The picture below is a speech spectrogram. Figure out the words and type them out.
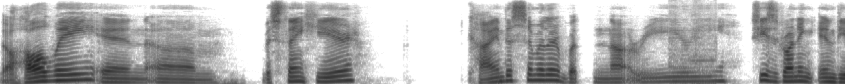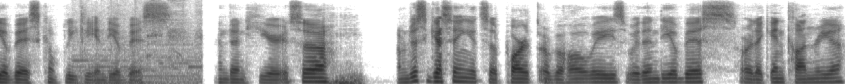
The hallway in um this thing here. Kinda similar but not really. She's running in the abyss, completely in the abyss. And then here it's a I'm just guessing it's a part of the hallways within the abyss or like in Khaenri'ah.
